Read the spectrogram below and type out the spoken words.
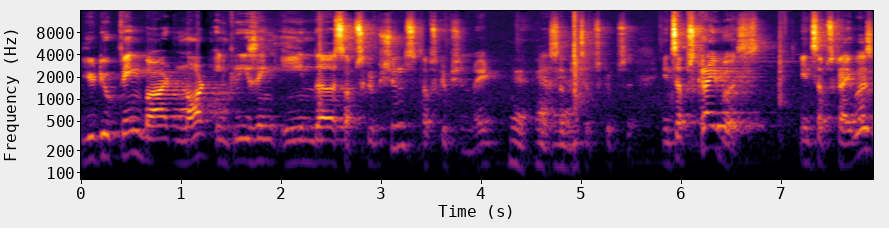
YouTube thing, but not increasing in the subscriptions. Subscription, right? Yeah, yeah, yes, yeah. in subscription. In subscribers. In subscribers.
